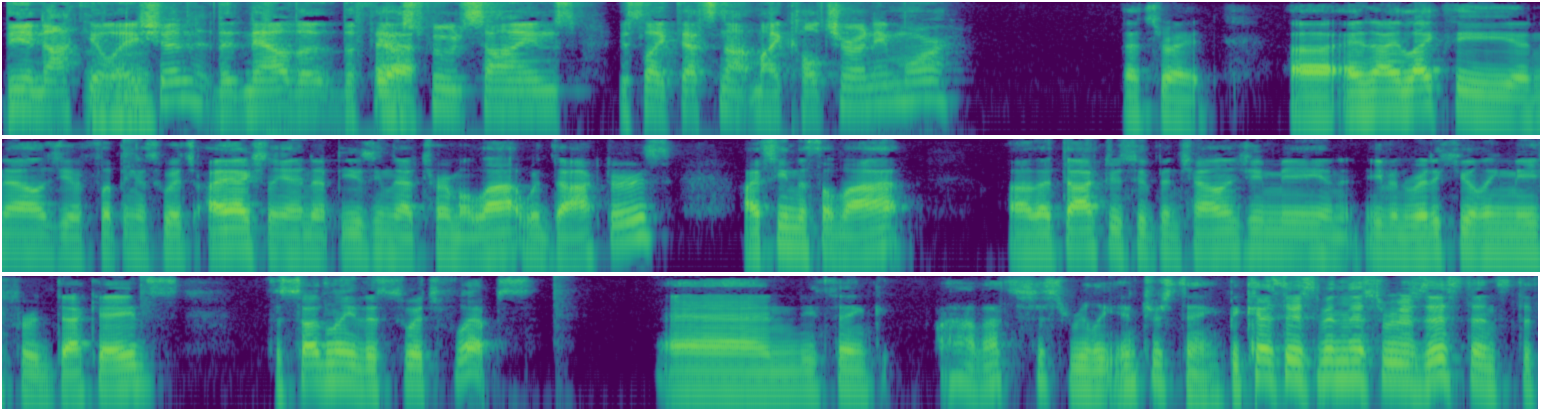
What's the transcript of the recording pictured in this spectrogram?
the inoculation mm-hmm. that now the the fast yeah. food signs it's like that's not my culture anymore. That's right. Uh, and I like the analogy of flipping a switch. I actually end up using that term a lot with doctors. I've seen this a lot. Uh, that doctors who've been challenging me and even ridiculing me for decades, so suddenly the switch flips and you think, wow, that's just really interesting because there's been this resistance to,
